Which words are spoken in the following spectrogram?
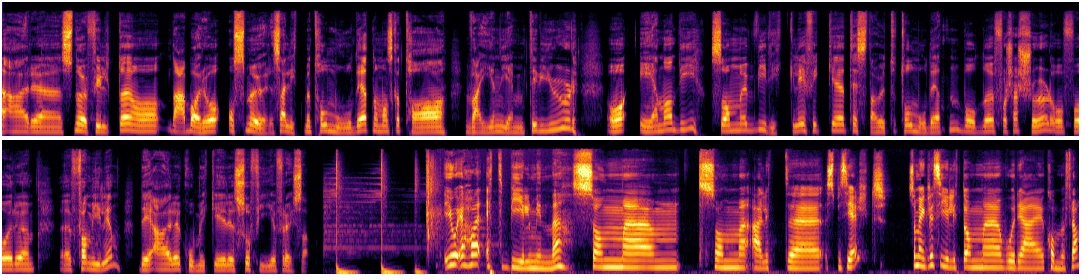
er eh, snøfylte, og det er bare å, å smøre seg litt med tålmodighet når man skal ta veien hjem til jul. Og en av de som virkelig fikk eh, testa ut tålmodigheten, både for seg sjøl og for eh, familien, det er komiker Sofie Frøysa. Jo, jeg har et bilminne som, som er litt spesielt. Som egentlig sier litt om eh, hvor jeg kommer fra.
